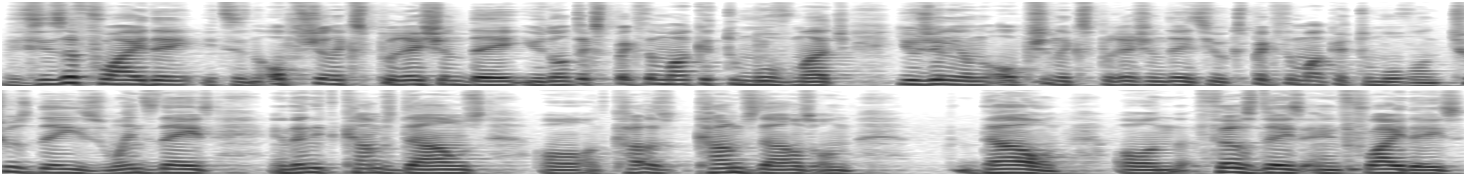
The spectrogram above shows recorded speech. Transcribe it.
This is a Friday, it's an option expiration day, you don't expect the market to move much. Usually on option expiration days, you expect the market to move on Tuesdays, Wednesdays, and then it comes down on comes down on down on Thursdays and Fridays,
